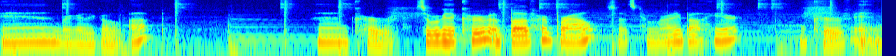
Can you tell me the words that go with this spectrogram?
and we're gonna go up and curve. So we're gonna curve above her brow. So let's come right about here and curve in.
